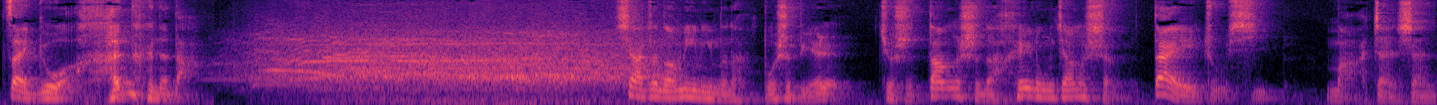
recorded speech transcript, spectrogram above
再给我狠狠的打。下这道命令的呢，不是别人，就是当时的黑龙江省代主席马占山。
